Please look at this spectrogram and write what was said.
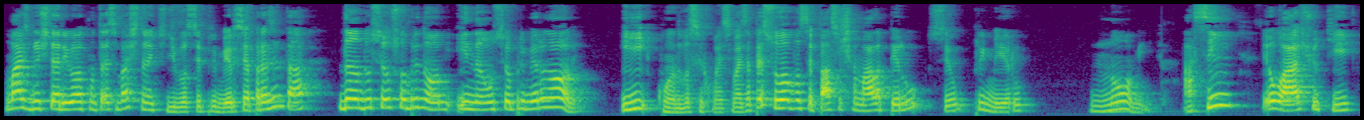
mas no exterior acontece bastante de você primeiro se apresentar dando o seu sobrenome e não o seu primeiro nome. E quando você conhece mais a pessoa, você passa a chamá-la pelo seu primeiro nome. Assim, eu acho que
